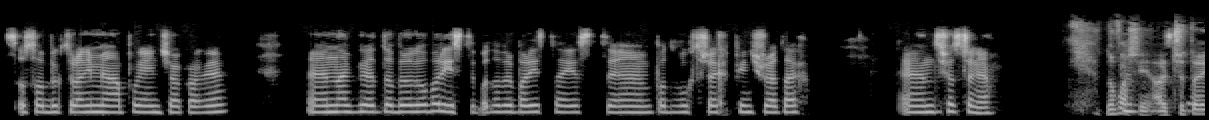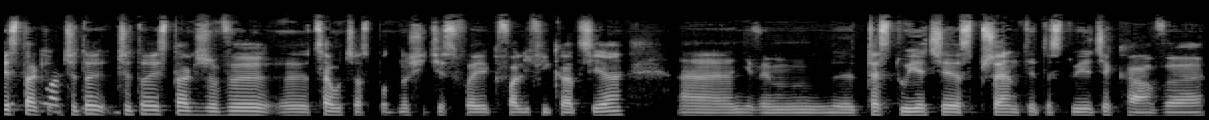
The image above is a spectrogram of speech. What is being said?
z osoby, która nie miała pojęcia o kawie, e, nagle dobrego baristy, bo dobry barista jest po dwóch, trzech, pięciu latach doświadczenia. No właśnie, ale czy to jest tak, czy to, czy to jest tak, że wy e, cały czas podnosicie swoje kwalifikacje, e, nie wiem, testujecie sprzęty, testujecie kawę,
